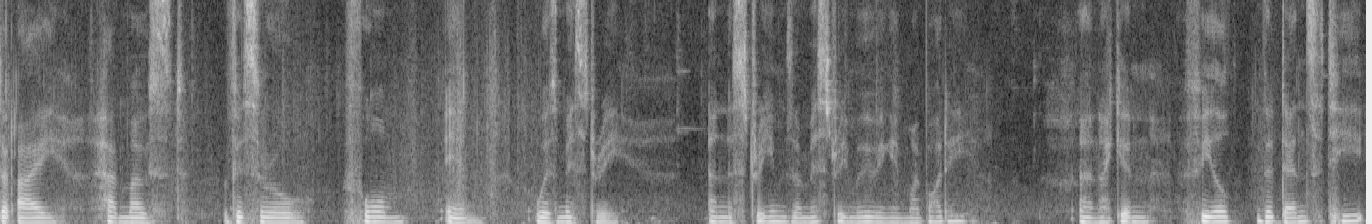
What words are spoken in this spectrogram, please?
that I had most visceral form in was mystery and the streams of mystery moving in my body. And I can feel the density,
